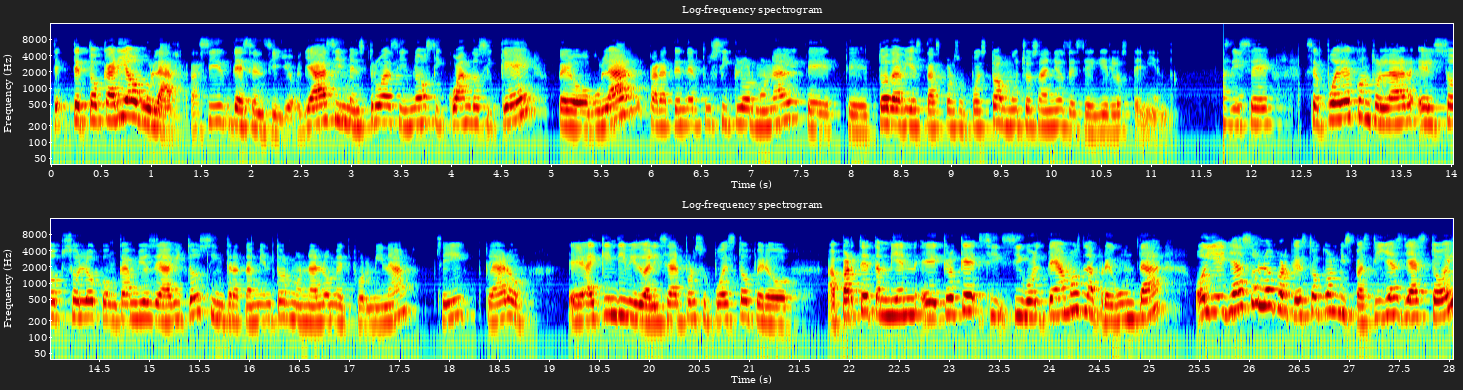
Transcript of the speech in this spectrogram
te, tocaría ovular, así de sencillo. Ya si menstruas, si no, si cuándo, si qué, pero ovular para tener tu ciclo hormonal, te, te, todavía estás, por supuesto, a muchos años de seguirlos teniendo. Dice, ¿se puede controlar el SOP solo con cambios de hábitos sin tratamiento hormonal o metformina? Sí, claro. Eh, hay que individualizar, por supuesto, pero aparte también eh, creo que si, si volteamos la pregunta, oye, ya solo porque estoy con mis pastillas ya estoy,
